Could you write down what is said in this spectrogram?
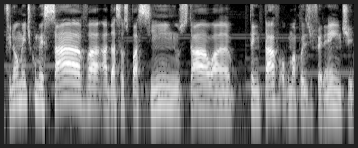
Finalmente começava a dar seus passinhos, tal, a tentar alguma coisa diferente.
